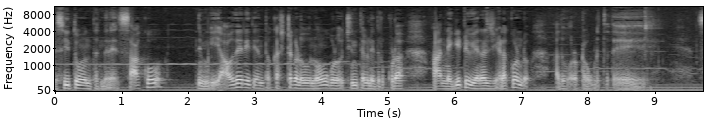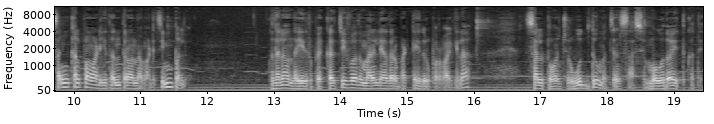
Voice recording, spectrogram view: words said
ಎಸೀತು ಅಂತಂದರೆ ಸಾಕು. ನಿಮಗೆ ಯಾವುದೇ ರೀತಿಯಂಥ ಕಷ್ಟಗಳು, ನೋವುಗಳು, ಚಿಂತೆಗಳಿದ್ರೂ ಕೂಡ ಆ ನೆಗೆಟಿವ್ ಎನರ್ಜಿ ಎಳ್ಕೊಂಡು ಅದು ಹೊರಟೋಗ್ಬಿಡ್ತದೆ. ಸಂಕಲ್ಪ ಮಾಡಿ ತಂತ್ರವನ್ನು ಮಾಡಿ, ಸಿಂಪಲ್. ಅದೆಲ್ಲ ಒಂದು ಐದು ರೂಪಾಯಿ ಖರ್ಚಿಫು, ಅದು ಮನೇಲಿ ಯಾವ್ದಾದ್ರು ಬಟ್ಟೆ ಇದ್ರೂ ಪರವಾಗಿಲ್ಲ. ಸ್ವಲ್ಪ ಒಂಚೂರು ಉದ್ದು ಮತ್ತು ಸಾಸೆ ಮುಗಿದೋಯ್ತು ಕತೆ.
